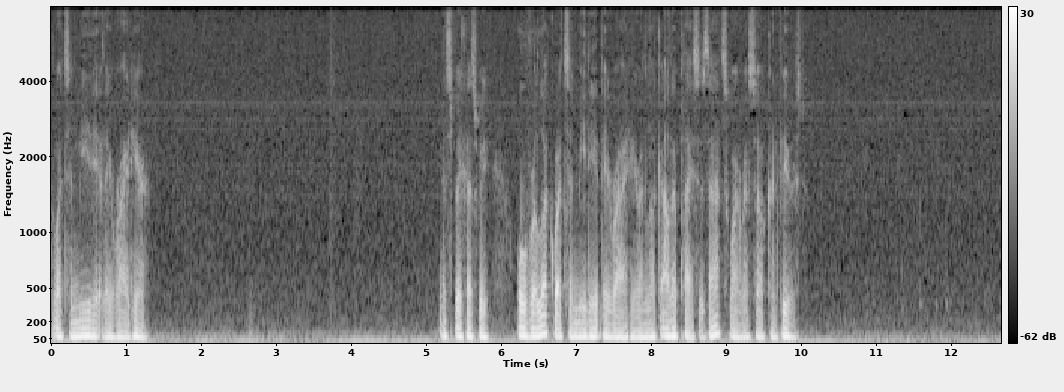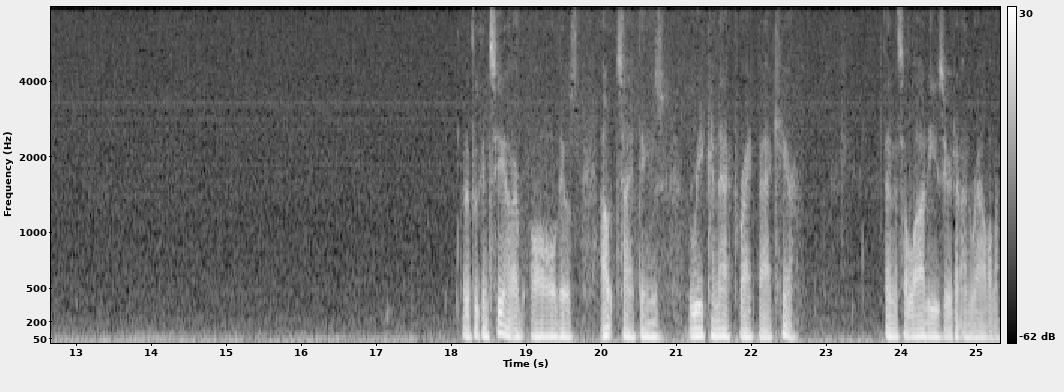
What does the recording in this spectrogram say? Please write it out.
What's immediately right here. It's because we overlook what's immediately right here and look other places. That's why we're so confused. But if we can see how all those outside things reconnect right back here, then it's a lot easier to unravel them.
